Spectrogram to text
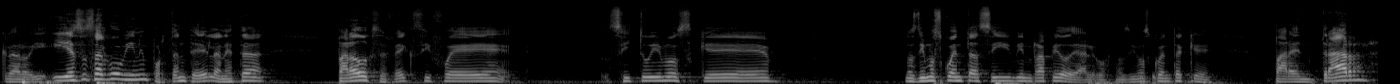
claro. Y, y eso es algo bien importante, ¿eh? La neta, Paradox FX sí fue... Sí tuvimos que... Nos dimos cuenta así bien rápido de algo. Nos dimos cuenta que para entrar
